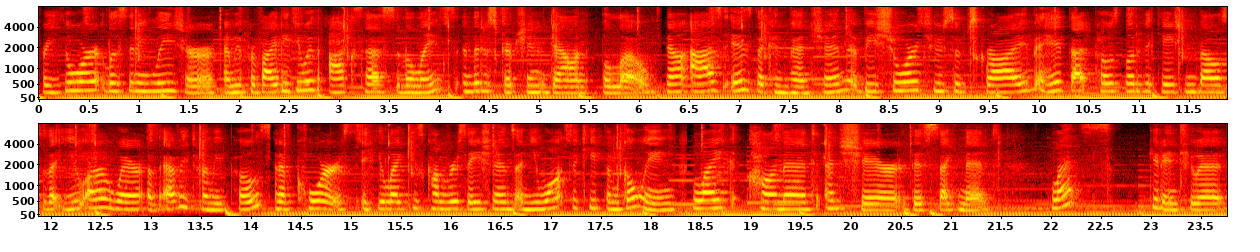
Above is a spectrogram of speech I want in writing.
for your listening leisure, and we provided you with access to the links in the description down below. Now, as is the convention, be sure to subscribe, hit that post notification bell so that you are aware of every time we post. And of course, if you like these conversations and you want to keep them going, like, comment, and share this segment. Let's get into it.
